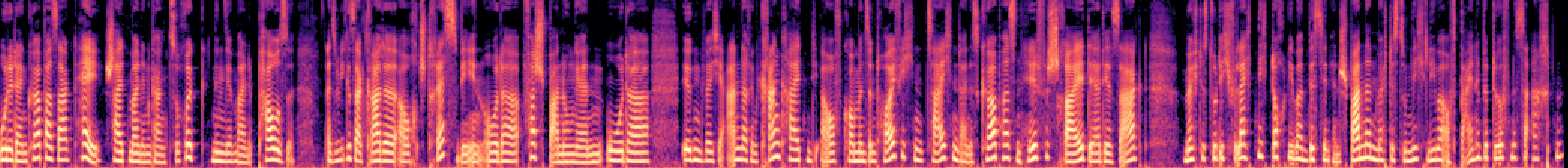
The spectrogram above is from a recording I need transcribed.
wo dir dein Körper sagt, hey, schalt mal den Gang zurück, nimm dir mal eine Pause. Also wie gesagt, gerade auch Stresswehen oder Verspannungen oder irgendwelche anderen Krankheiten, die aufkommen, sind häufig ein Zeichen deines Körpers, ein Hilfeschrei, der dir sagt, möchtest du dich vielleicht nicht doch lieber ein bisschen entspannen, möchtest du nicht lieber auf deine Bedürfnisse achten?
